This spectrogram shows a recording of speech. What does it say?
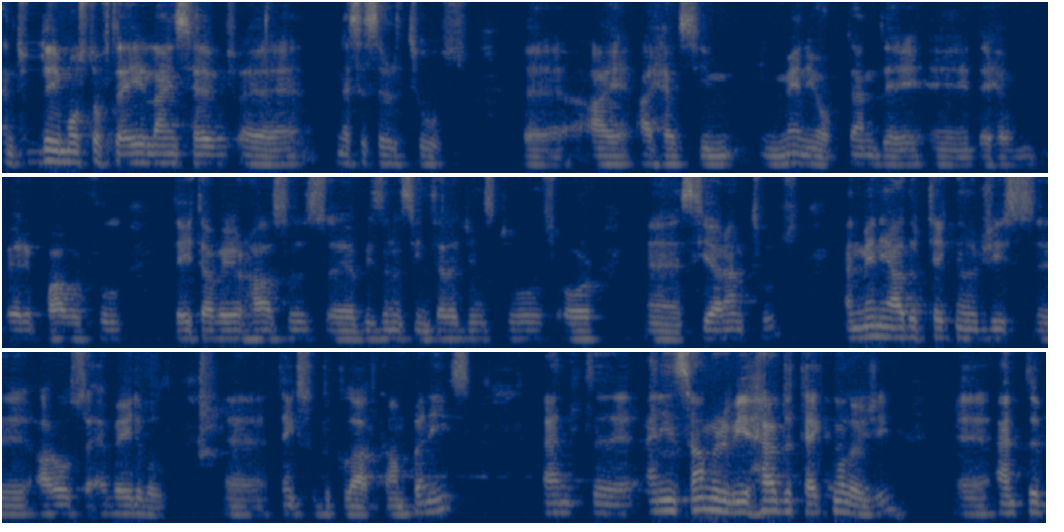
and today most of the airlines have necessary tools. uh, I, I have seen in many of them, they, uh, they have very powerful data warehouses, uh, business intelligence tools, or CRM tools. And many other technologies are also available thanks to the cloud companies. And, uh, and in summary, we have the technology. Uh, and the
